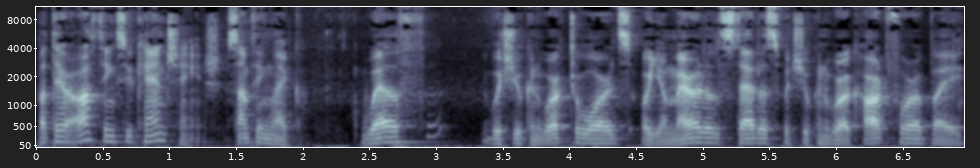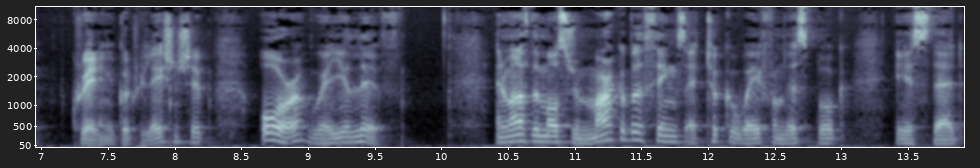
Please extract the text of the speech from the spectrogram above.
But there are things you can change. Something like wealth, which you can work towards, or your marital status, which you can work hard for by creating a good relationship, or where you live. And one of the most remarkable things I took away from this book is that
